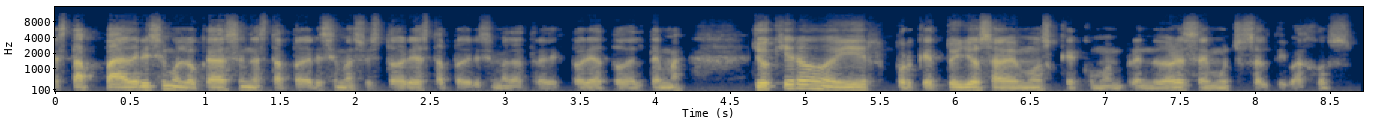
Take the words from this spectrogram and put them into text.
Está padrísimo lo que hacen, está padrísima su historia, está padrísima la trayectoria, todo el tema. Yo quiero oír, porque tú y yo sabemos que como emprendedores hay muchos altibajos,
